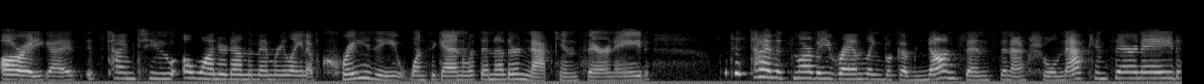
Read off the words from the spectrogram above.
Alrighty guys, it's time to uh, wander down the memory lane of crazy once again with another napkin serenade. But this time it's more of a rambling book of nonsense than actual napkin serenade.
